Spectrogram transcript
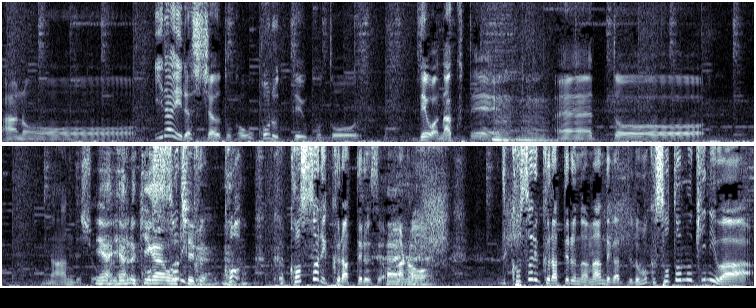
あのーイライラしちゃうとか怒るっていうことではなくて、うんうん。えーっとなんでしょう。いややる気が落ちるこっそりくここっそり食らってるんですよ。はいはい。あのこっそり食らってるのはなんでかっていうと僕外向きには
